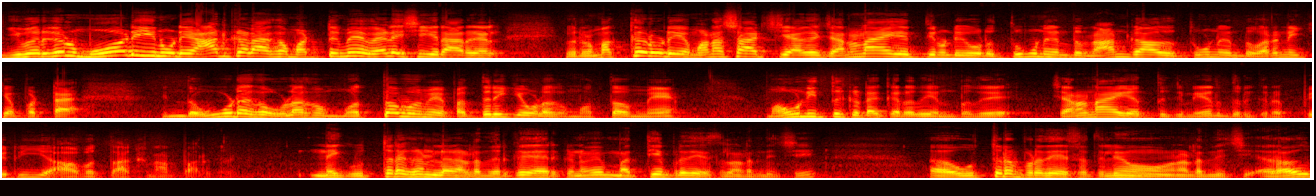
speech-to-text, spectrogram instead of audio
இவர்கள் மோடியினுடைய ஆட்களாக மட்டுமே வேலை செய்கிறார்கள். இவர்கள் மக்களுடைய மனசாட்சியாக ஜனநாயகத்தினுடைய ஒரு தூண் என்று நான்காவது தூண் என்று வர்ணிக்கப்பட்ட இந்த ஊடக உலகம் மொத்தமுமே பத்திரிகை உலகம் மொத்தமுமே மௌனித்து கிடக்கிறது என்பது ஜனநாயகத்துக்கு நேர்ந்திருக்கிற பெரிய ஆபத்தாக நான் பார்க்குறேன். இன்றைக்கி உத்தரகண்டில் நடந்திருக்கு ஏற்கனவே மத்திய பிரதேசத்தில் நடந்துச்சு. அஹ் உத்தரப்பிரதேசத்துலையும் நடந்துச்சு. அதாவது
